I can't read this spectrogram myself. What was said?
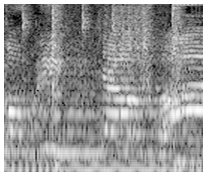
con biết chào bài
